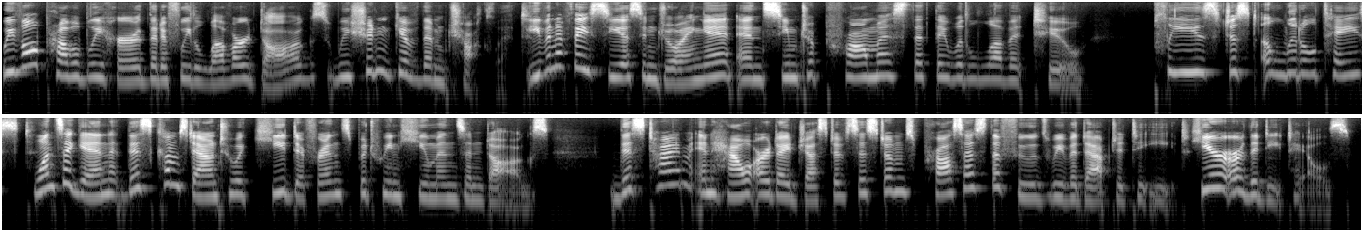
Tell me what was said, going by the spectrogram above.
We've all probably heard that if we love our dogs, we shouldn't give them chocolate, even if they see us enjoying it and seem to promise that they would love it too. Please, just a little taste. Once again, this comes down to a key difference between humans and dogs. This time in how our digestive systems process the foods we've adapted to eat. Here are the details.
